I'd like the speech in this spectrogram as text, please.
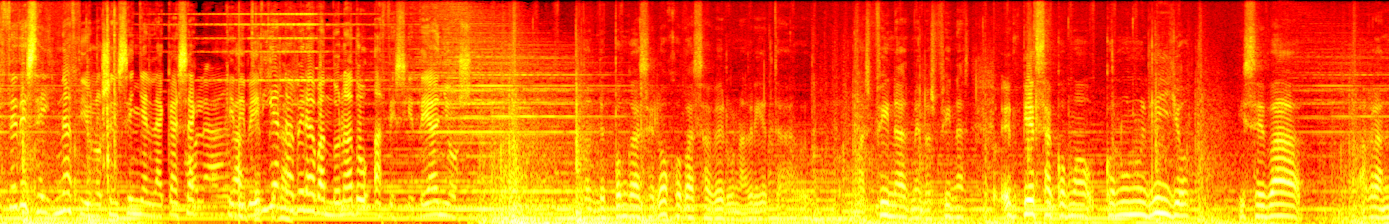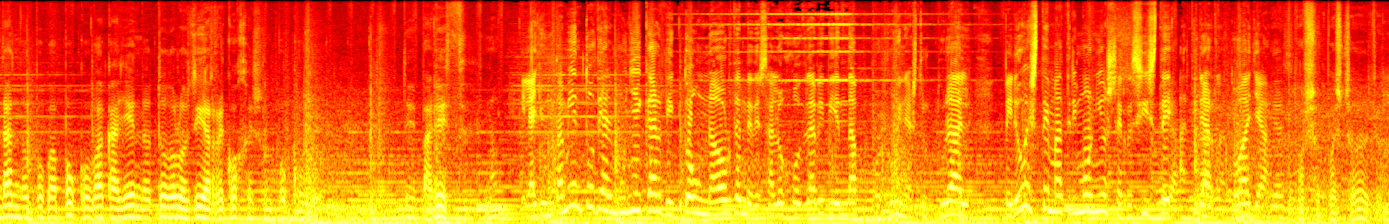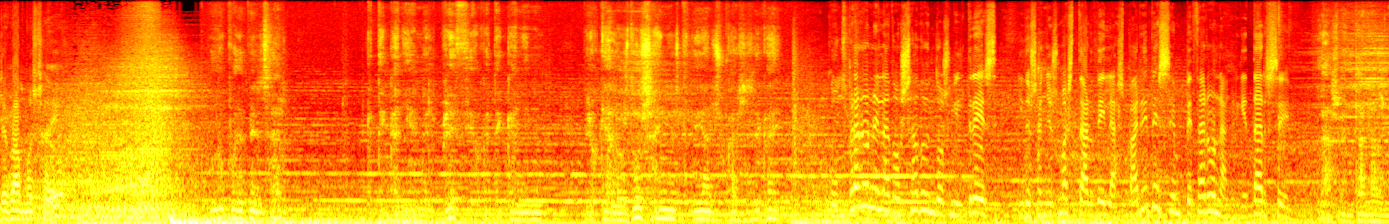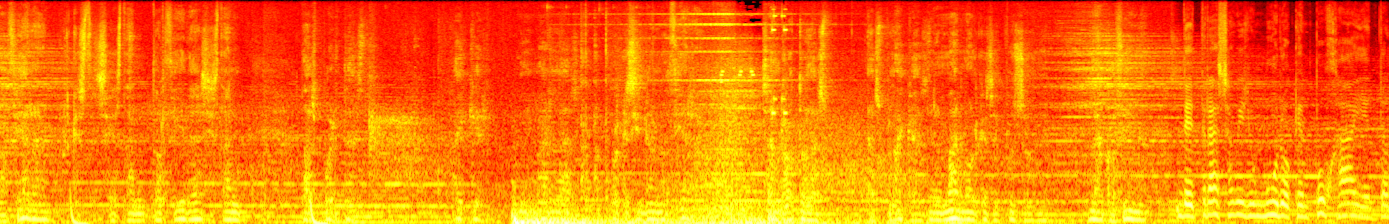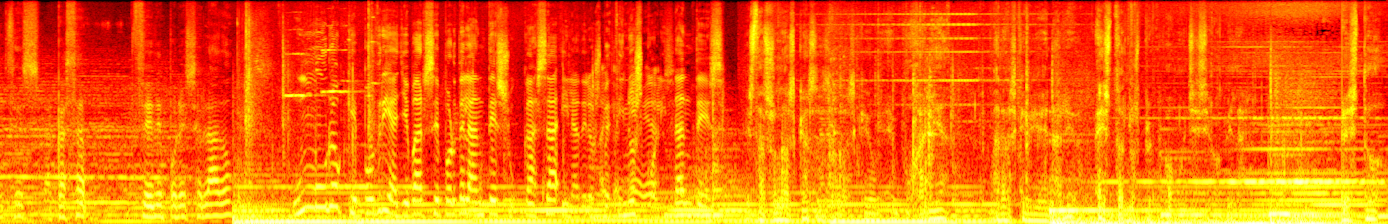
Mercedes e Ignacio nos enseñan la casa que deberían haber abandonado hace siete años. Donde pongas el ojo vas a ver una grieta, más finas, menos finas. Empieza como con un hilillo y se va agrandando poco a poco, va cayendo, todos los días recoges un poco de pared. ¿no? El ayuntamiento de Almuñécar dictó una orden de desalojo de la vivienda por ruina estructural, pero este matrimonio se resiste a tirar la toalla. Por supuesto, ¿dónde vamos a ir? Uno puede pensar que te engañen el precio, que te engañen, pero que a los dos años te digan su casa se cae. Compraron el adosado en 2003 y dos años más tarde las paredes empezaron a agrietarse. Las ventanas no cierran porque se están torcidas y están las puertas. Hay que limarlas porque si no, no cierran. Se han roto las, las placas del mármol que se puso en la cocina. Detrás había un muro que empuja y entonces la casa cede por ese lado. Un muro que podría llevarse por delante su casa y la de los vecinos colindantes. Estas son las casas a las que yo empujaría para las que viven arriba. Esto nos preocupa muchísimo, Pilar. Esto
